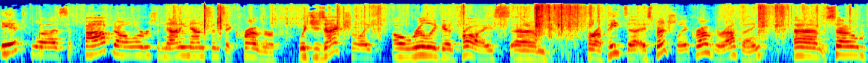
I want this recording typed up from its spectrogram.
It was $5.99 at Kroger, which is actually a really good price um, for a pizza, especially at Kroger, I think. Um, so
